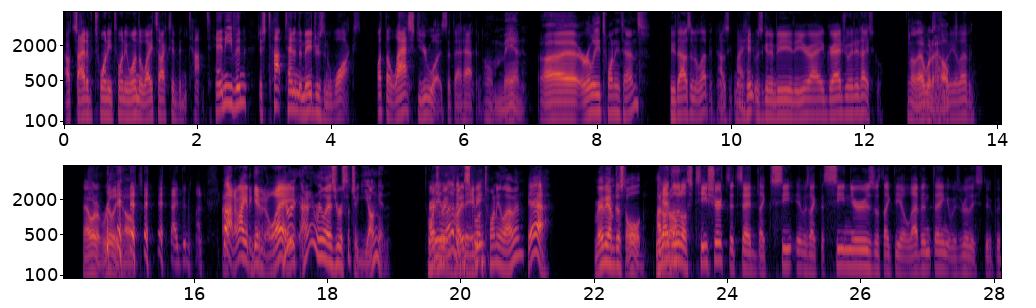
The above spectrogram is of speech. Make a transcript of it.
outside of 2021 the White Sox had been top 10 even, just top 10 in the majors in walks? What the last year was that that happened? Oh man, uh, early 2010s. 2011. I was, my hint was going to be the year I graduated high school. No, that would have helped. 2011. That would have really helped. I didn't want. Come on, am I going to give it away? I didn't realize you were such a youngin. Graduating 2011, high school in baby. 2011. Yeah. Maybe I'm just old. I We don't had the little T-shirts that said like se- it was like the seniors with like the 11 thing. It was really stupid.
